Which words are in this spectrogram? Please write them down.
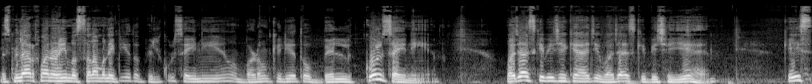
بسم اللہ الرحمن الرحیم، السلام علیکم۔ یہ تو بالکل صحیح نہیں ہے اور بڑوں کے لیے تو بالکل صحیح نہیں ہے۔ وجہ اس کے پیچھے کیا ہے جی؟ وجہ اس کے پیچھے یہ ہے کہ اس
